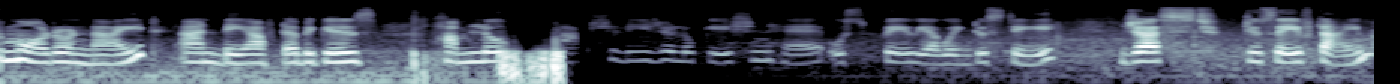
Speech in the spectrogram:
tomorrow night and day after because हम लोग actually जो location है उस पे we are going to stay just to save time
